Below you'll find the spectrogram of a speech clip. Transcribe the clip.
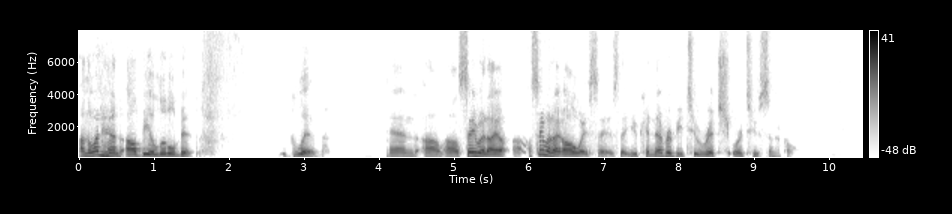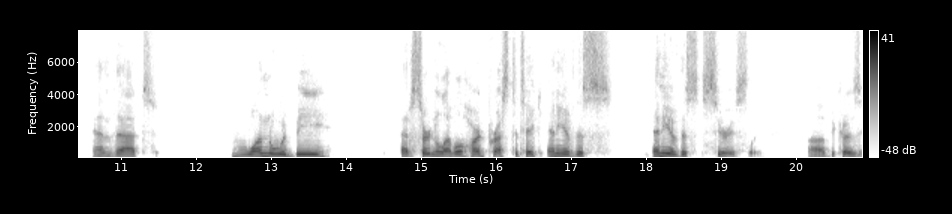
on the one hand, I'll be a little bit glib, and I'll I'll say what I I'll say what I always say is that you can never be too rich or too cynical, and that one would be at a certain level hard pressed to take any of this any of this seriously, uh, because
